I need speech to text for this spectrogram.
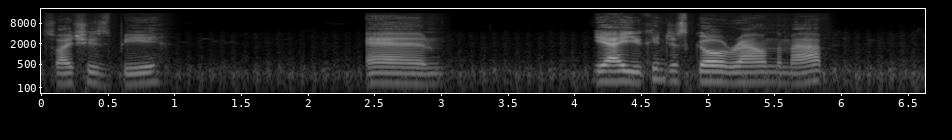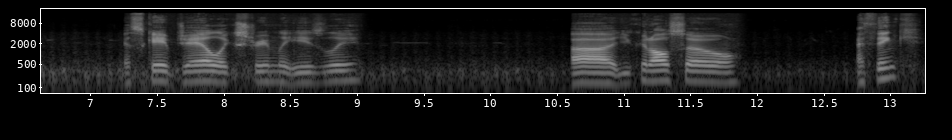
So I choose B. And yeah, you can just go around the map. Escape jail extremely easily. Uh, you can also, I think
